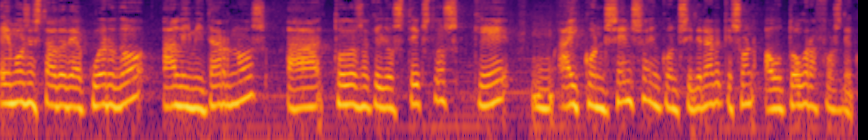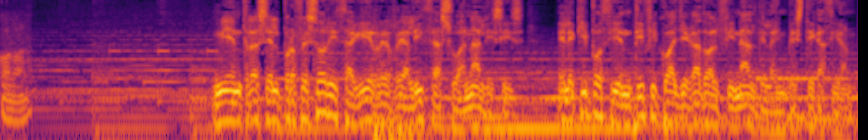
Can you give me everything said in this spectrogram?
Hemos estado de acuerdo a limitarnos a todos aquellos textos que mm, hay consenso en considerar que son autógrafos de Colón. Mientras el profesor Izaguirre realiza su análisis, el equipo científico ha llegado al final de la investigación.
